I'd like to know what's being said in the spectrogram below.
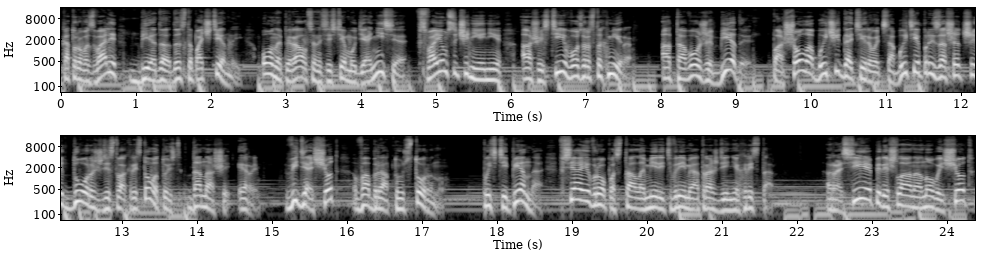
которого звали Беда Достопочтенный. Он опирался на систему Дионисия в своем сочинении о шести возрастах мира. От того же Беды пошел обычай датировать события, произошедшие до Рождества Христова, то есть до нашей эры, ведя счет в обратную сторону. Постепенно вся Европа стала мерить время от рождения Христа – Россия перешла на новый счет,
